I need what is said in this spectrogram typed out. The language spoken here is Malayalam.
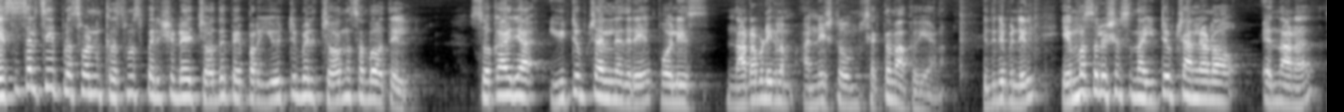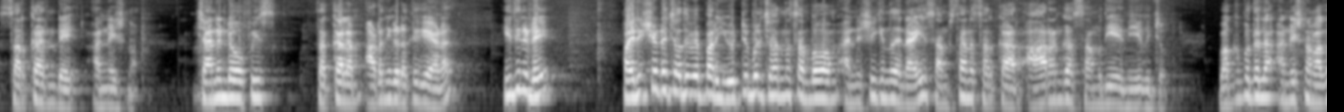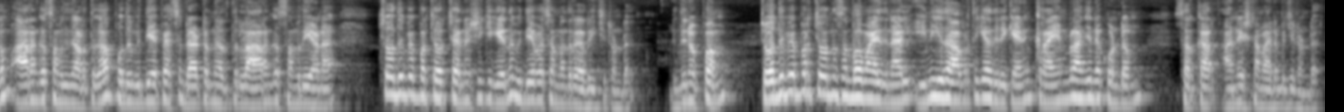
S S L C plus one Christmas പരീക്ഷയുടെ ചോദ്യപേപ്പർ യൂട്യൂബിൽ ചോർന്ന സംഭവത്തിൽ സ്വകാര്യ യൂട്യൂബ് ചാനലിനെതിരെ പോലീസ് നടപടികളും അന്വേഷണവും ശക്തമാക്കുകയാണ്. ഇതിന് പിന്നിൽ എം എസ് സൊല്യൂഷൻസ് എന്ന യൂട്യൂബ് ചാനലാണോ എന്നാണ് സർക്കാരിന്റെ അന്വേഷണം. ചാനലിന്റെ ഓഫീസ് തൽക്കാലം അടഞ്ഞുകിടക്കുകയാണ്. ഇതിനിടെ പരീക്ഷയുടെ ചോദ്യപേപ്പർ യൂട്യൂബിൽ ചേർന്ന സംഭവം അന്വേഷിക്കുന്നതിനായി സംസ്ഥാന സർക്കാർ ആറംഗ സമിതിയെ നിയോഗിച്ചു. വകുപ്പുതല അന്വേഷണമാകും. ആറംഗ സമിതി നടത്തുക. പൊതുവിദ്യാഭ്യാസ ഡയറക്ടർ നേതൃത്വത്തിലുള്ള ആറംഗ സമിതിയാണ് ചോദ്യപേപ്പർ ചോർച്ച അന്വേഷിക്കുകയെന്ന് വിദ്യാഭ്യാസ മന്ത്രി അറിയിച്ചിട്ടുണ്ട്. ഇതിനൊപ്പം ചോദ്യപേപ്പർ ചോർന്ന സംഭവമായതിനാൽ ഇനി ഇത് ആവർത്തിക്കാതിരിക്കാൻ ക്രൈംബ്രാഞ്ചിനെ കൊണ്ടും സർക്കാർ അന്വേഷണം ആരംഭിച്ചിട്ടുണ്ട്.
